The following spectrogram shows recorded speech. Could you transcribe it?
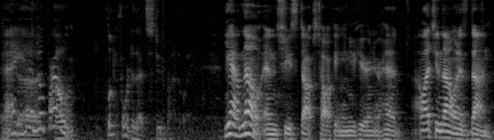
Hey, yeah, uh, no problem. I'll- looking forward to that stew, by the way. Yeah, no. And she stops talking, and you hear in your head, "I'll let you know when it's done."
